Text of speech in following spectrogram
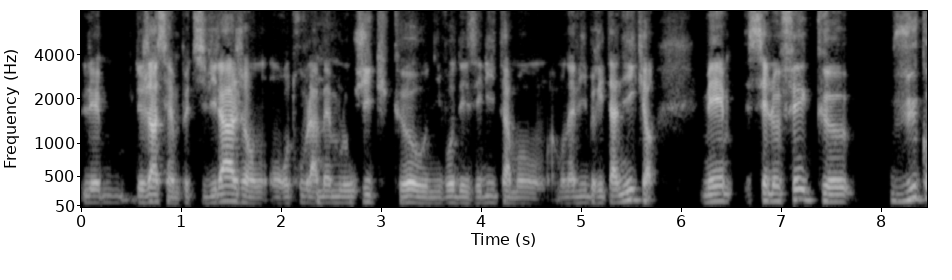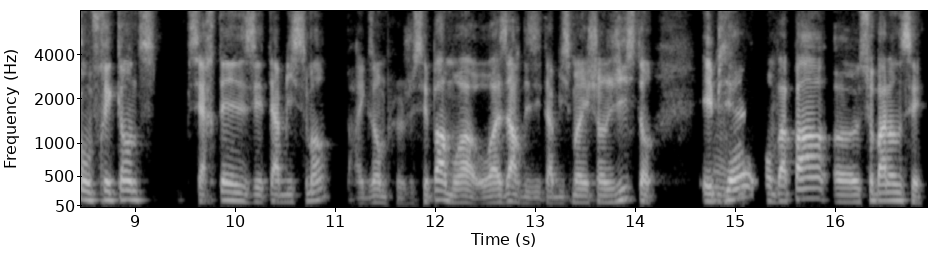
déjà, c'est un petit village, on, retrouve la même logique qu'au niveau des élites, à mon, avis, britanniques. Mais c'est le fait que, vu qu'on fréquente certains établissements, par exemple, je ne sais pas moi, au hasard des établissements échangistes, eh hmm. bien, on ne va pas euh, se balancer.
